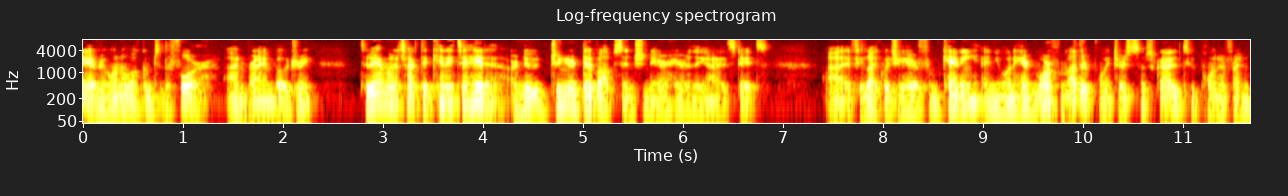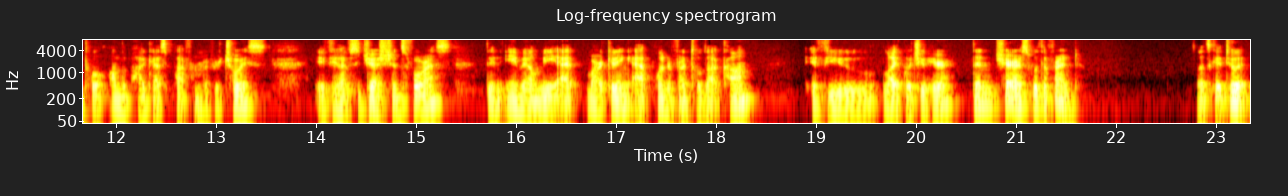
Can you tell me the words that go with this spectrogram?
Hey everyone, and welcome to The Four. I'm Brian Beaudry. Today I'm going to talk to Kenny Tejeda, our new junior DevOps engineer here in the United States. Uh, if you like what you hear from Kenny and you want to hear more from other pointers, subscribe to Point of Rental on the podcast platform of your choice. If you have suggestions for us, then email me at marketing at pointofrental.com. If you like what you hear, then share us with a friend. Let's get to it.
